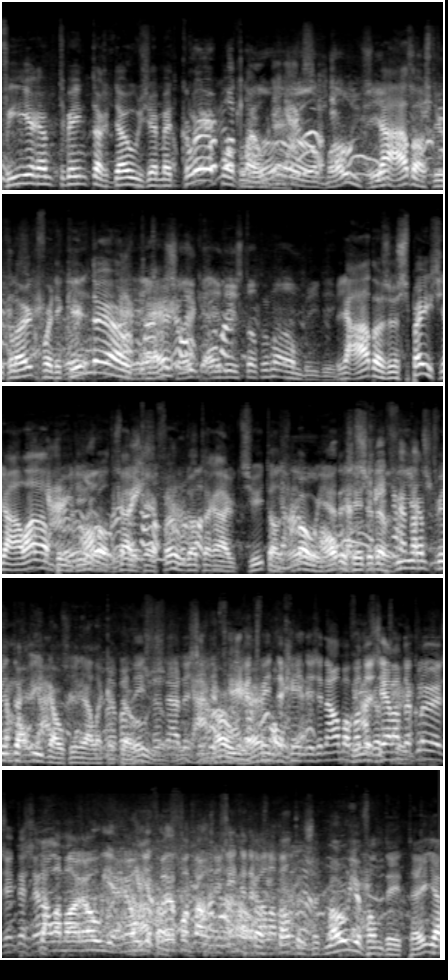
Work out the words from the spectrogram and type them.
24 dozen met kleurpotloden. Oh, mooi zeg. Ja, dat is natuurlijk leuk voor de kinderen ook, Ja, hè? zeker. En is dat een aanbieding? Ja, dat is een speciale aanbieding. Want kijk even hoe dat eruit ziet. Dat is mooi, hè? Er zitten er 24 in ook in elke Wat is doos. er nou? Er Oh, zitten hè? 24 in. Ze zijn allemaal van dezelfde kleur. Ze zijn allemaal rode. Rode kleurpotloden zitten er Dat, allemaal dat is het mooie van dit, hè? Je hebt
